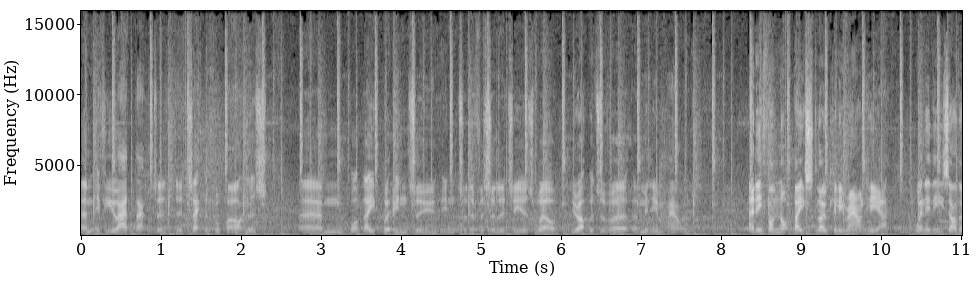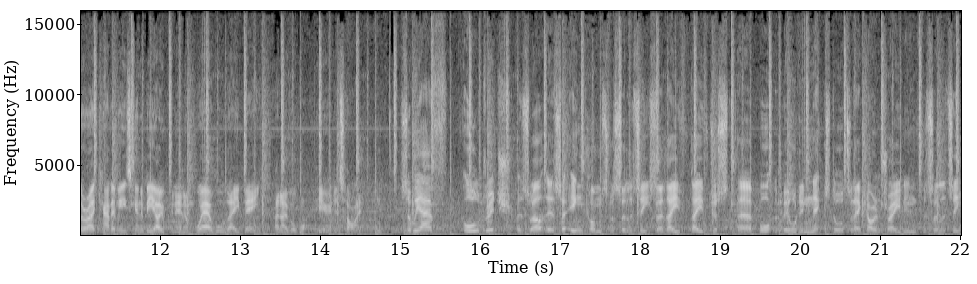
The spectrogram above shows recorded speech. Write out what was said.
Um, if you add that to the technical partners, um, what they've put into into the facility as well, you're upwards of a, a million pound. And if I'm not based locally around here, when are these other academies going to be opening and where will they be and over what period of time? So we have Aldridge as well. There's an In-Comm's facility, so they've they've just uh, bought the building next door to their current trading facility.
